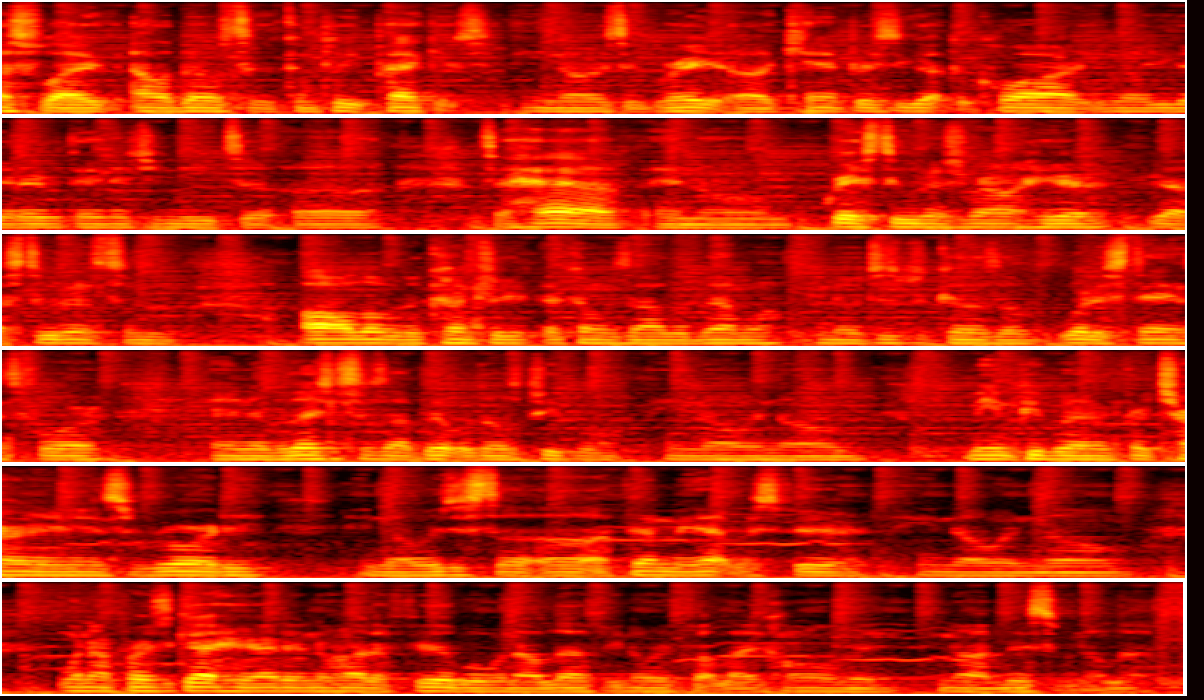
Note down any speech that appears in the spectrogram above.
I feel like Alabama's a complete package. You know, it's a great uh, campus. You got the quad. You know, you got everything that you need to uh, to have, and um, great students around here. You got students from all over the country that comes to Alabama. You know, just because of what it stands for and the relationships I built with those people. You know, and um, meeting people in fraternity and sorority. You know, it's just a, a family atmosphere. You know, and um, when I first got here, I didn't know how to feel, but when I left, you know, it felt like home, and you know, I missed it when I left.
